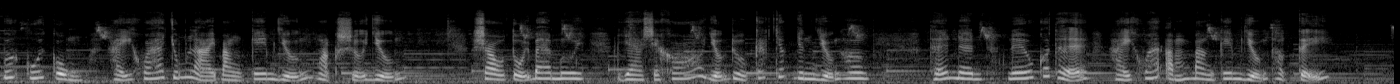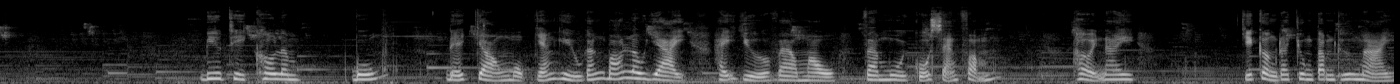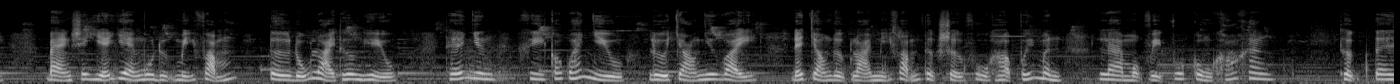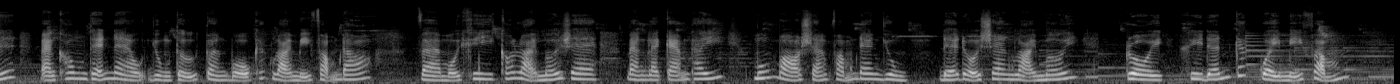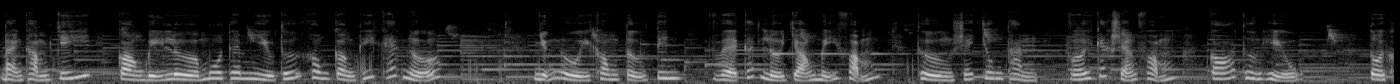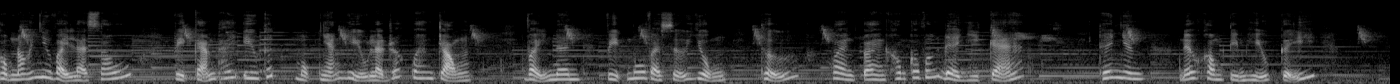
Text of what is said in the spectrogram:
bước cuối cùng hãy khóa chúng lại bằng kem dưỡng hoặc sữa dưỡng sau tuổi 30, da sẽ khó giữ được các chất dinh dưỡng hơn. Thế nên, nếu có thể, hãy khóa ẩm bằng kem dưỡng thật kỹ. Beauty Column 4 để chọn một nhãn hiệu gắn bó lâu dài, hãy dựa vào màu và mùi của sản phẩm. Thời nay, chỉ cần ra trung tâm thương mại, bạn sẽ dễ dàng mua được mỹ phẩm từ đủ loại thương hiệu. Thế nhưng, khi có quá nhiều lựa chọn như vậy, để chọn được loại mỹ phẩm thực sự phù hợp với mình là một việc vô cùng khó khăn. Thực tế, bạn không thể nào dùng thử toàn bộ các loại mỹ phẩm đó, và mỗi khi có loại mới ra, bạn lại cảm thấy muốn bỏ sản phẩm đang dùng để đổi sang loại mới. Rồi, khi đến các quầy mỹ phẩm, bạn thậm chí còn bị lừa mua thêm nhiều thứ không cần thiết khác nữa. Những người không tự tin về cách lựa chọn mỹ phẩm thường sẽ trung thành với các sản phẩm có thương hiệu. Tôi không nói như vậy là xấu việc cảm thấy yêu thích một nhãn hiệu là rất quan trọng. Vậy nên, việc mua và sử dụng thử hoàn toàn không có vấn đề gì cả. Thế nhưng, nếu không tìm hiểu kỹ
